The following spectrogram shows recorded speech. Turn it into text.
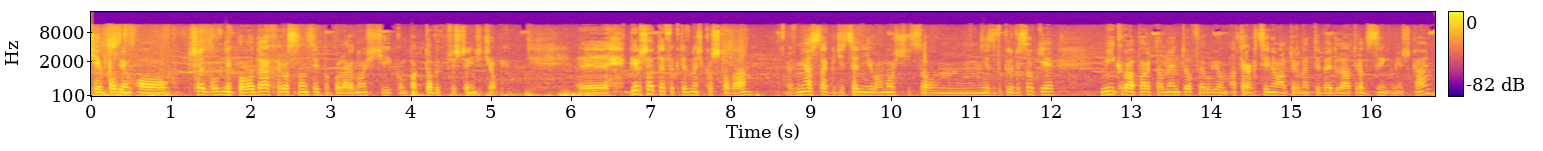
Dzisiaj opowiem o trzech głównych powodach rosnącej popularności kompaktowych przestrzeni życiowych. E, Pierwsza to efektywność kosztowa. W miastach, gdzie ceny nieruchomości są mm, niezwykle wysokie, mikroapartamenty oferują atrakcyjną alternatywę dla tradycyjnych mieszkań.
